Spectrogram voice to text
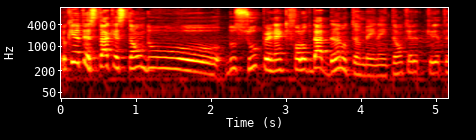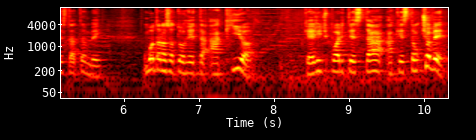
Eu queria testar a questão do, do super, né? Que falou que dá dano também, né? Então eu queria, queria testar também. Vamos botar nossa torreta aqui, ó. Que aí a gente pode testar a questão... Deixa eu ver.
